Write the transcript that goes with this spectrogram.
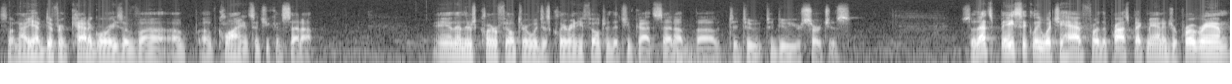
So now you have different categories of, uh, of, of, clients that you can set up. And then there's clear filter, would just clear any filter that you've got set up uh, to, to, to do your searches. So that's basically what you have for the Prospect Manager program.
